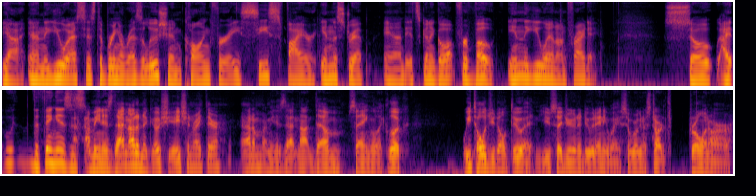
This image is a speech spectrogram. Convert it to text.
Yeah, and the U.S. is to bring a resolution calling for a ceasefire in the Strip, and it's going to go up for vote in the UN on Friday. So I, the thing is, is I mean, is that not a negotiation right there, Adam? I mean, is that not them saying like, look, we told you don't do it. You said you're going to do it anyway, so we're going to start throwing our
